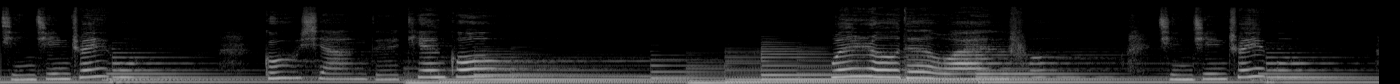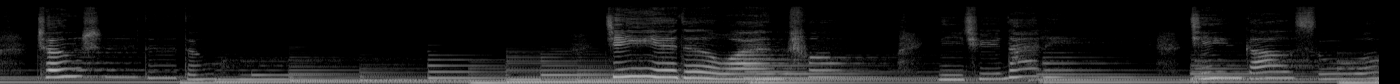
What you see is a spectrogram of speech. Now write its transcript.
轻轻吹过故乡的天空，轻轻吹过城市的灯火，今夜的晚风，你去哪里？请告诉我。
